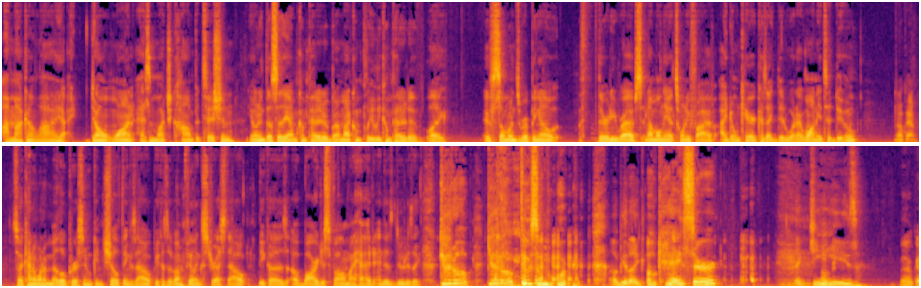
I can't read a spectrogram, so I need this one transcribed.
I'm not gonna lie, I don't want as much competition. Yoni does say I'm competitive, but I'm not completely competitive. Like, if someone's ripping out 30 reps and I'm only at 25, I don't care because I did what I wanted to do. Okay. So I kind of want a mellow person who can chill things out because if I'm feeling stressed out because a bar just fell on my head and this dude is like, "Get up, get up, do some more," I'll be like, "Okay, sir." Like, jeez. Okay.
